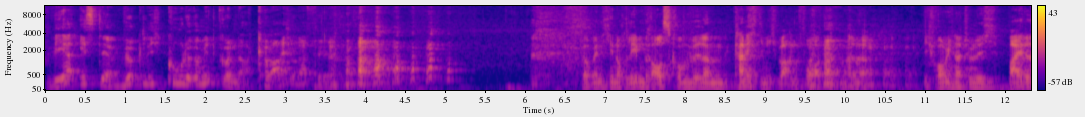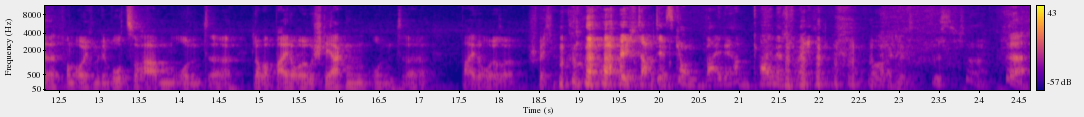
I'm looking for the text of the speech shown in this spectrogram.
Wer ist der wirklich coolere Mitgründer? Quarch oder Phil? glaube, wenn ich hier noch lebend rauskommen will, dann kann ich die nicht beantworten. äh, ich freue mich natürlich, beide von euch mit dem Boot zu haben und äh, ich glaube, beide eure Stärken und äh, beide eure Schwächen. ich dachte, jetzt kommen beide haben keine Schwächen. Oh, ja,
